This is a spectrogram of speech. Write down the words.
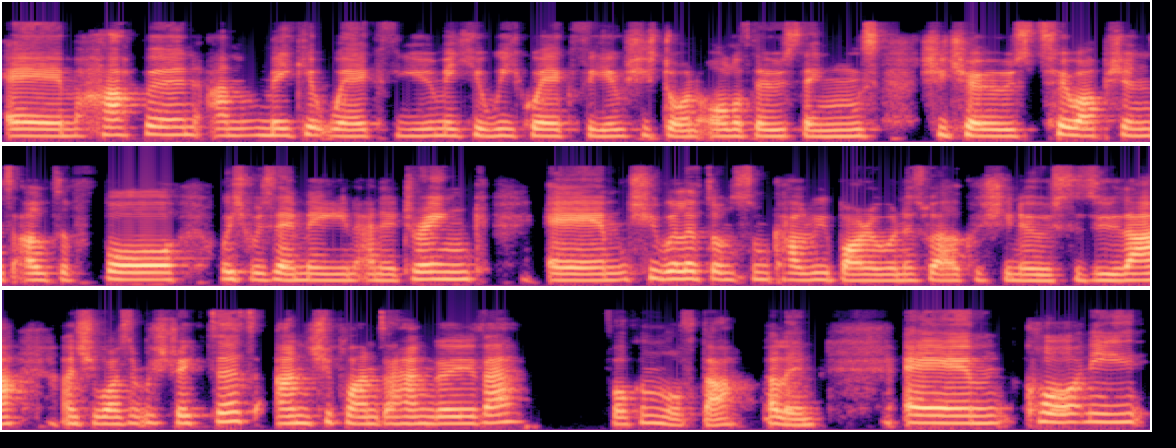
um happen and make it work for you, make your week work for you. She's done all of those things. She chose two options out of four, which was a main and a drink. Um, she will have done some calorie borrowing as well because she knows to do that, and she wasn't restricted, and she planned a hangover. Fucking love that, Ellen. Um, Courtney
